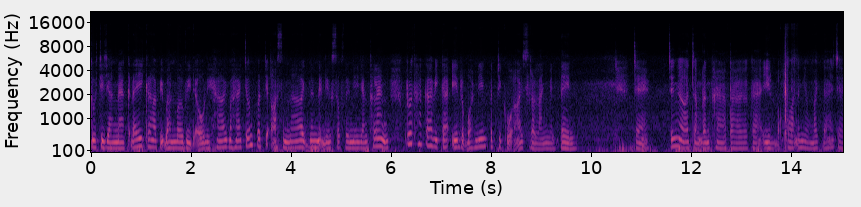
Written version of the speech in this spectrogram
ទោះជាយ៉ាងណាក្តីក្រោយពីបានមើលវីដេអូនេះហើយមហាជនពិតជាអស់សំណើចនឹងអ្នកនាងសុកសេនីយ៉ាងខ្លាំងព្រោះថាកាយវិការអៀនរបស់នាងពិតជាគួរឲ្យស្រឡាញ់មែនទែនចាអញ្ចឹងចង់ដឹងថាតើការអៀនរបស់គាត់នឹងយ៉ាងម៉េចដែរចា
